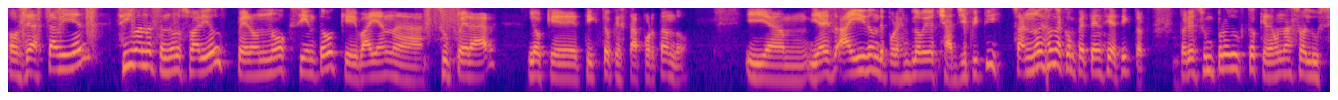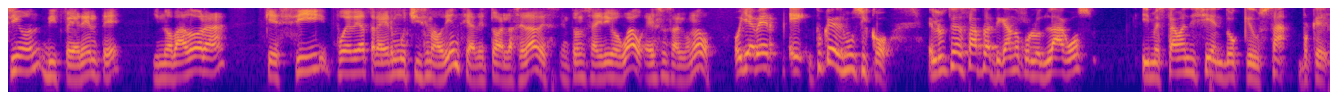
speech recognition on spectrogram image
o sea, está bien, sí van a tener usuarios, pero no siento que vayan a superar lo que TikTok está aportando. Y, um, y es ahí donde, por ejemplo, veo ChatGPT. O sea, no es una competencia de TikTok, pero es un producto que da una solución diferente, innovadora, que sí puede atraer muchísima audiencia de todas las edades. Entonces ahí digo, wow, eso es algo nuevo. Oye, a ver, eh, tú que eres músico, el otro día estaba platicando con los Lagos y me estaban diciendo que usa, porque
